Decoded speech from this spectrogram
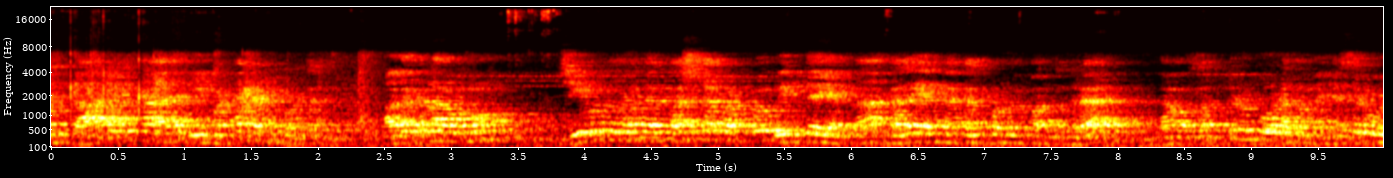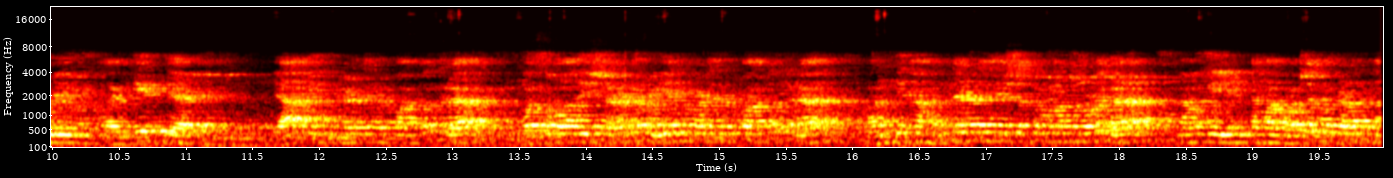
ಒಂದು ದಾರಿಯನ್ನ ಈ ಮಠ ಕಟ್ಟಿಕೊಡ್ತದೆ. ಅದಕ್ಕೆ ನಾವು ಜೀವನದೊಳಗೆ ಕಷ್ಟಪಟ್ಟು ವಿದ್ಯೆಯನ್ನ ಕಲೆಯನ್ನ ಕಲ್ತ್ಕೊಳ್ಬೇಕು ಅಂತಂದ್ರೆ ನಾವು ಸತ್ರು ಕೂಡ ನಮ್ಮ ಹೆಸರು ಉಳಿಯುವಂತಹ ಕೀರ್ತಿ ಯಾಕೆ ಅಂತ ಹೇಳಿದ್ರಪ್ಪ ಅಂತಂದ್ರೆ ಬಸವಾದಿ ಶರಣರು ಏನ್ ಮಾಡಿದ್ರಪ್ಪ ಅಂತಂದ್ರೆ ಅಂದಿನ ಹನ್ನೆರಡನೇ ಶತಮಾನದೊಳಗ ನಮಗೆ ಇಂತಹ ವಚನಗಳನ್ನ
